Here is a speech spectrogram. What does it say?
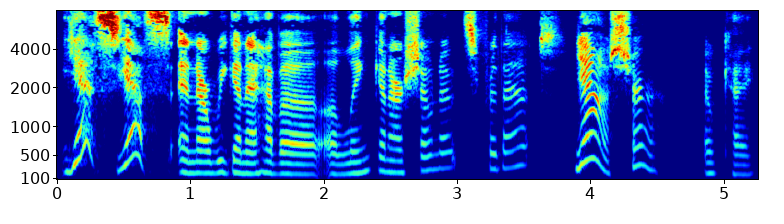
Yes, yes. And are we going to have a, a link in our show notes for that? Yeah, sure. Okay.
